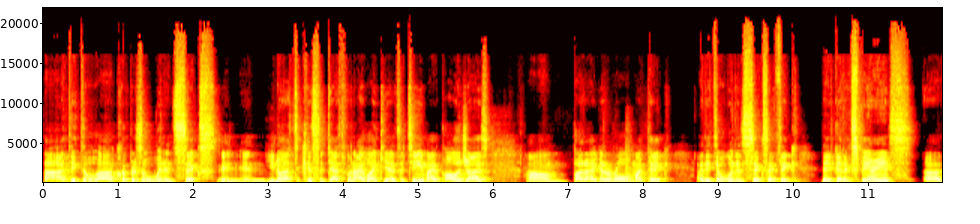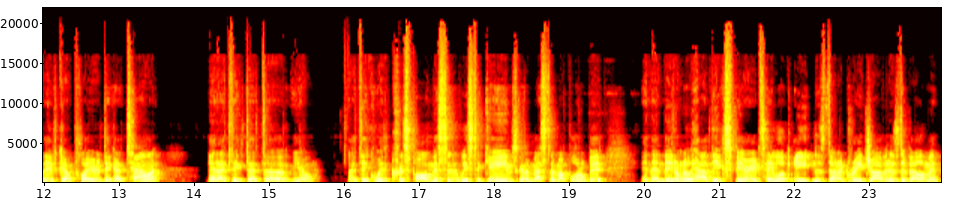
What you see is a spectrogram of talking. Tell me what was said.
Uh, I think the uh, Clippers will win in six, and, and you know that's a kiss of death when I like you as a team. I apologize, um, but I got to roll with my pick. I think they'll win in six. I think they've got experience, uh, they've got player, they got talent, and I think that the you know I think with Chris Paul missing at least a game is going to mess them up a little bit and then they don't really have the experience. Hey, look, Ayton has done a great job in his development.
